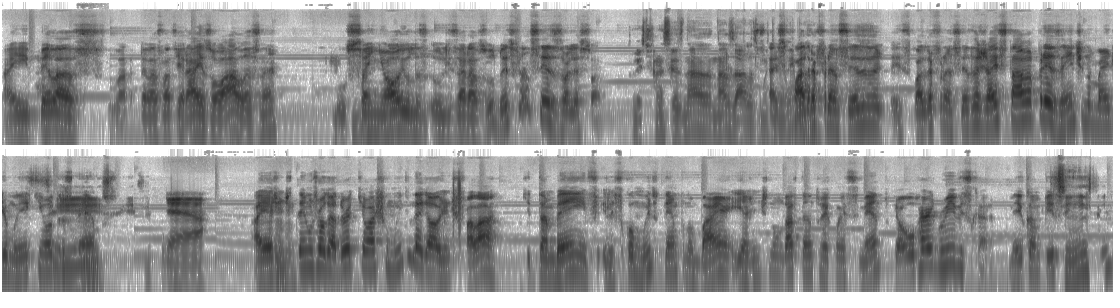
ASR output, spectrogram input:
Aí pelas, la- pelas laterais ou alas, né? Uhum. O Sanhol e o o Lizarazu, dois franceses, olha só. Dois franceses na- nas alas. muito A bem esquadra francesa, a esquadra francesa já estava presente no Bayern de Munique em outros Sim, tempos. sim, sim. É. Aí a gente Uhum. tem um jogador que eu acho muito legal a gente falar, que também ele ficou muito tempo no Bayern e a gente não dá tanto reconhecimento, que é o Hargreaves, cara, meio campista. Sim, sim.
